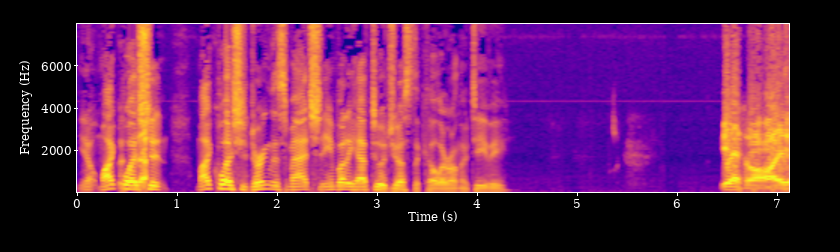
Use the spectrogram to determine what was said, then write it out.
You know, my question, my question during this match, did anybody have to adjust the color on their TV? Yes, I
